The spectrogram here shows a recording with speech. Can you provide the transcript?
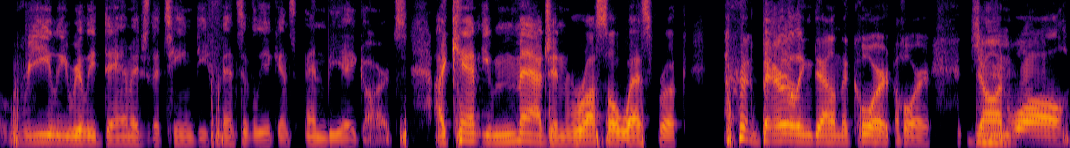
really, really damage the team defensively against NBA guards. I can't imagine Russell Westbrook barreling down the court or John mm-hmm. Wall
